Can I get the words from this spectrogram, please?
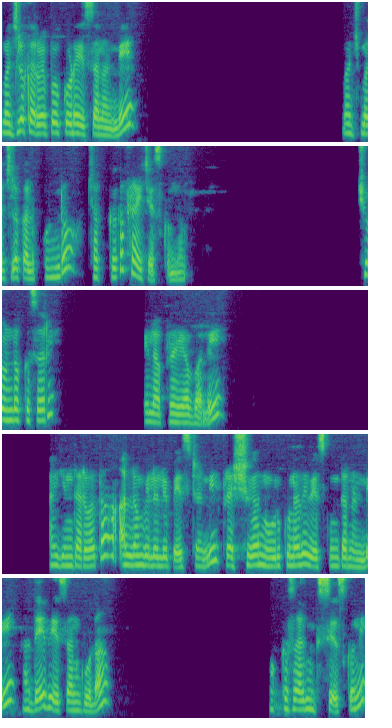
మధ్యలో కరివేపాకు కూడా వేసానండి. మధ్య మధ్యలో కలుపుకుంటూ చక్కగా ఫ్రై చేసుకుందాం. చూడండి ఒక్కసారి. ఇలా ఫ్రై అవ్వాలి. అయిన తర్వాత అల్లం వెల్లుల్లి పేస్ట్ అండి. ఫ్రెష్గా నూరుకున్నదే వేసుకుంటానండి. అదే వేసాను కూడా. ఒక్కసారి మిక్స్ చేసుకొని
